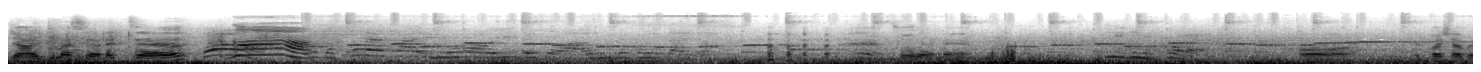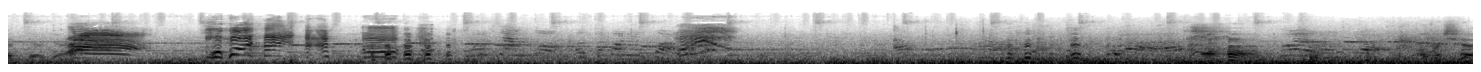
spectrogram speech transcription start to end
じゃあ行きますよレッツ。そうだよね。うんいっぱい喋ってよじゃあ。面白い。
